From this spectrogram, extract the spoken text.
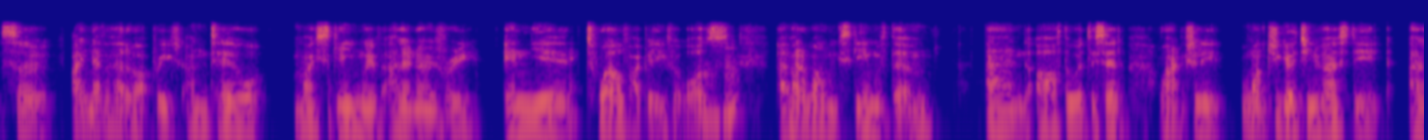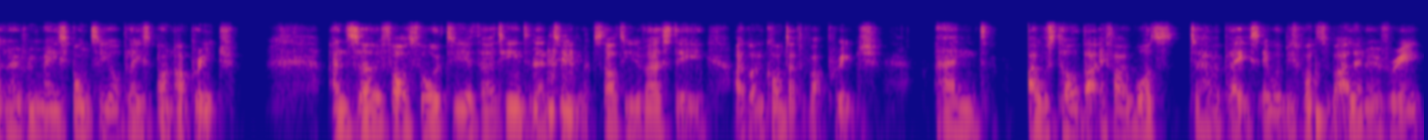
So I never heard of Upreach until my scheme with Allen Overy in year okay. 12, I believe it was. Mm-hmm. I had a one week scheme with them. And afterwards, they said, well, actually, once you go to university, Allen Overy may sponsor your place on Upreach. And so fast forward to year 13 to then to starting university, I got in contact with Upreach and I was told that if I was to have a place, it would be sponsored by Allen Overy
